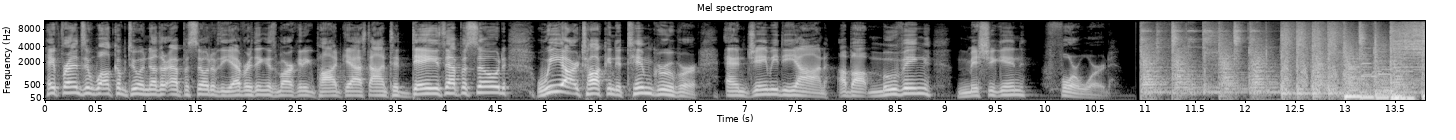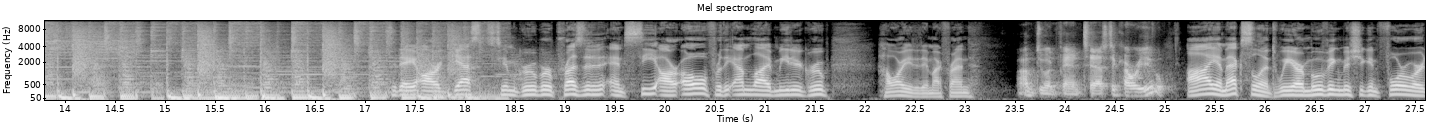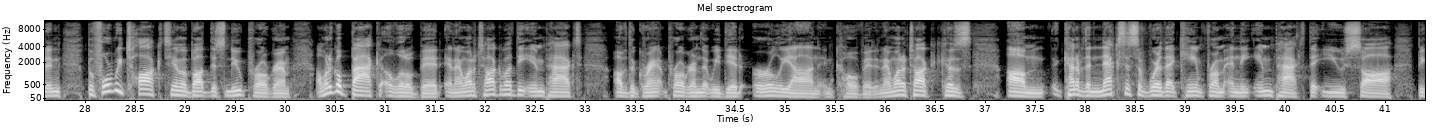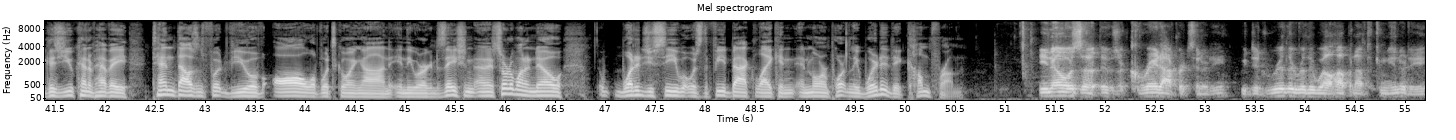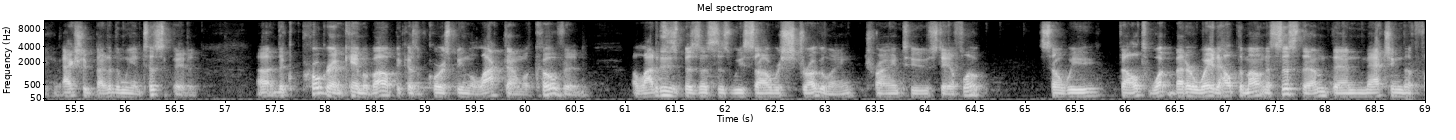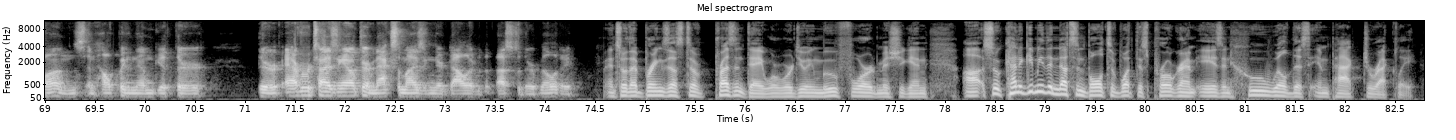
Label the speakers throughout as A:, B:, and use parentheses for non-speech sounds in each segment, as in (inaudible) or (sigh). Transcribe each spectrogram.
A: Hey, friends, and welcome to another episode of the Everything is Marketing podcast. On today's episode, we are talking to Tim Gruber and Jamie Dion about moving Michigan forward. Today, our guest, Tim Gruber, President and CRO for the MLive Media Group. How are you today, my friend?
B: I'm doing fantastic. How are you?
A: I am excellent. We are moving Michigan forward. And before we talk, Tim, about this new program, I want to go back a little bit and I want to talk about the impact of the grant program that we did early on in COVID. And I want to talk because um, kind of the nexus of where that came from and the impact that you saw, because you kind of have a 10,000 foot view of all of what's going on in the organization. And I sort of want to know what did you see? What was the feedback like? And, and more importantly, where did it come from?
B: You know, it was a it was a great opportunity. We did really really well helping out the community. Actually, better than we anticipated. Uh, the program came about because, of course, being the lockdown with COVID, a lot of these businesses we saw were struggling trying to stay afloat. So we felt what better way to help them out and assist them than matching the funds and helping them get their their advertising out there, maximizing their dollar to the best of their ability.
A: And so that brings us to present day where we're doing Move Forward Michigan. Uh, so, kind of give me the nuts and bolts of what this program is and who will this impact directly?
